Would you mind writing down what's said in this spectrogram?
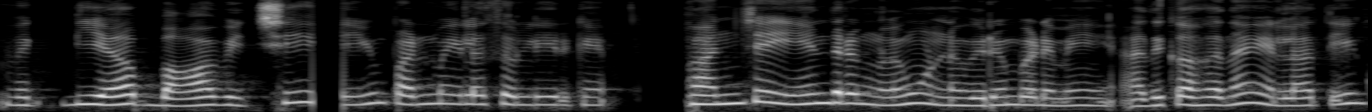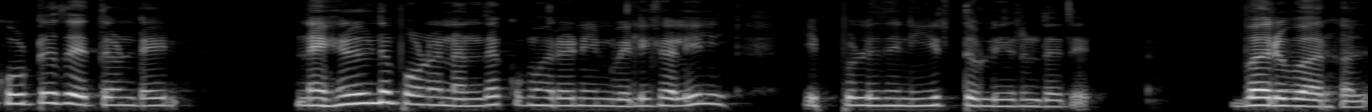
வெக்தியாக பாவிச்சு இதையும் பன்மையில் சொல்லியிருக்கேன். பஞ்ச இயந்திரங்களும் ஒன்று விரும்பணுமே அதுக்காக தான் எல்லாத்தையும் கூட்டு சேர்த்துண்டேன். நெகிழ்ந்து போன நந்தகுமாரனின் வெளிகளில் இப்பொழுது நீர் துளிர்ந்தது. வருவார்கள்.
